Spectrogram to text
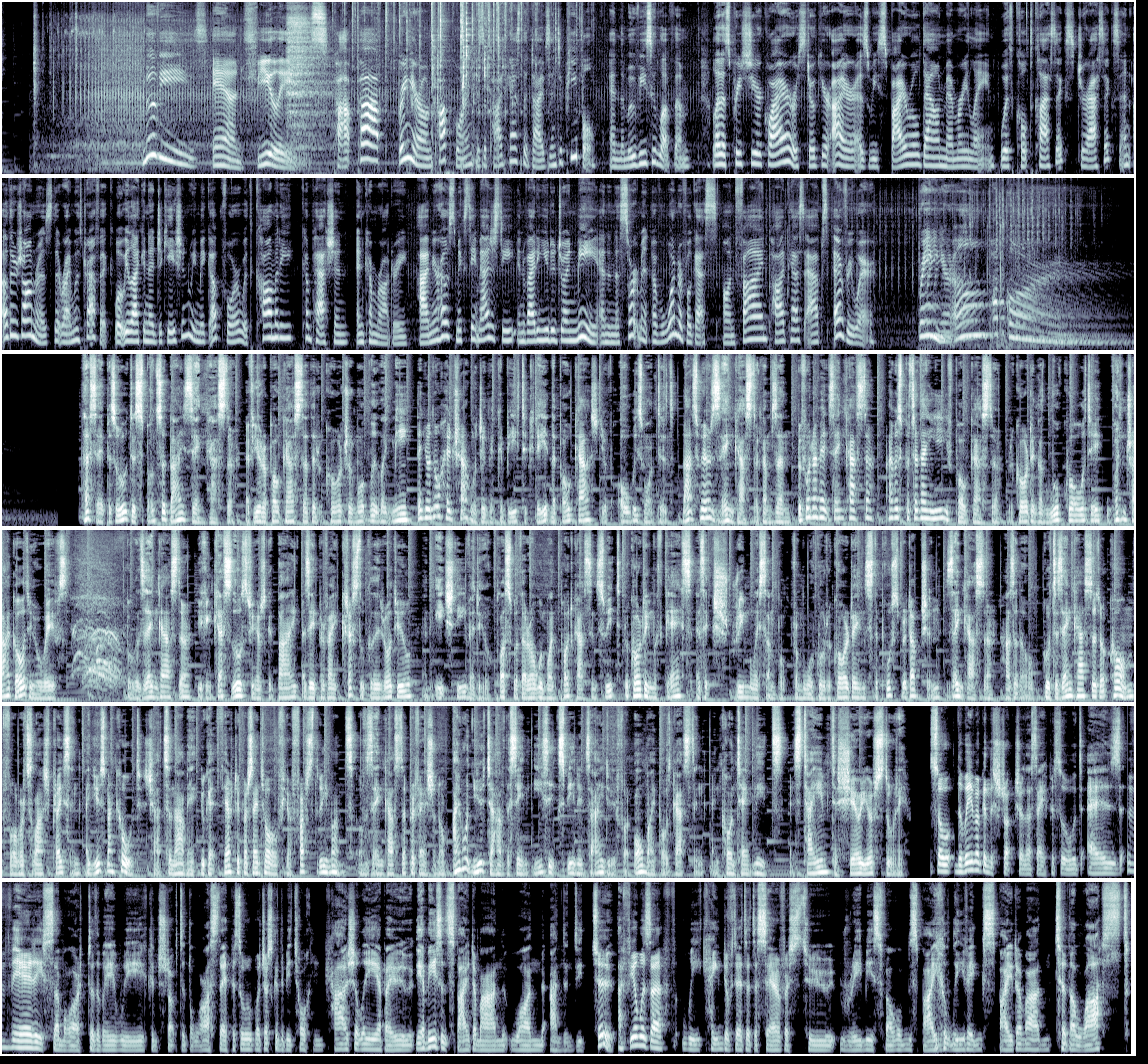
Movies and feelings. Pop, pop. Bring Your Own Popcorn is a podcast that dives into people and the movies who love them. Let us preach to your choir or stoke your ire as we spiral down memory lane with cult classics, Jurassics, and other genres that rhyme with traffic. What we lack in education, we make up for with comedy, compassion, and camaraderie. I'm your host, Mixtape Majesty, inviting you to join me and an assortment of wonderful guests on fine podcast apps everywhere. Bring your own popcorn. This episode is sponsored by Zencastr. If you're a podcaster that records remotely like me, then you'll know how challenging it can be to create the podcast you've always wanted. That's where Zencastr comes in. Before I met Zencastr, I was but a naive podcaster, recording on low quality, one track audio waves. With Zencastr, you can kiss those fears goodbye as they provide crystal clear audio and HD video. Plus, with our all in one podcasting suite, recording with guests is extremely simple. From local recordings to post production, Zencastr has it all. Go to zencastr.com forward slash pricing and use my code CHATSUNAMI. You'll get 30% off your first three months of Zencastr Professional. I want you to have the same easy experience I do for all my podcasting and content needs. It's time to share your story. So, the way we're going to structure this episode is very similar to the way we constructed the last episode. We're just going to be talking casually about The Amazing Spider Man 1 and indeed 2. I feel as if we kind of did a disservice to Raimi's films by leaving Spider Man to the last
